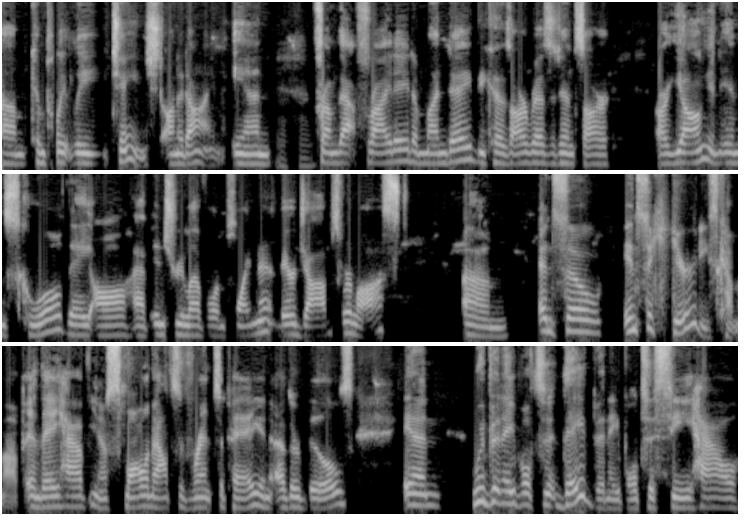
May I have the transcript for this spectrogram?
um, completely changed on a dime. And mm-hmm. from that Friday to Monday, because our residents are are young and in school, they all have entry level employment. Their jobs were lost, um, and so insecurities come up, and they have you know small amounts of rent to pay and other bills, and we've been able to. They've been able to see how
